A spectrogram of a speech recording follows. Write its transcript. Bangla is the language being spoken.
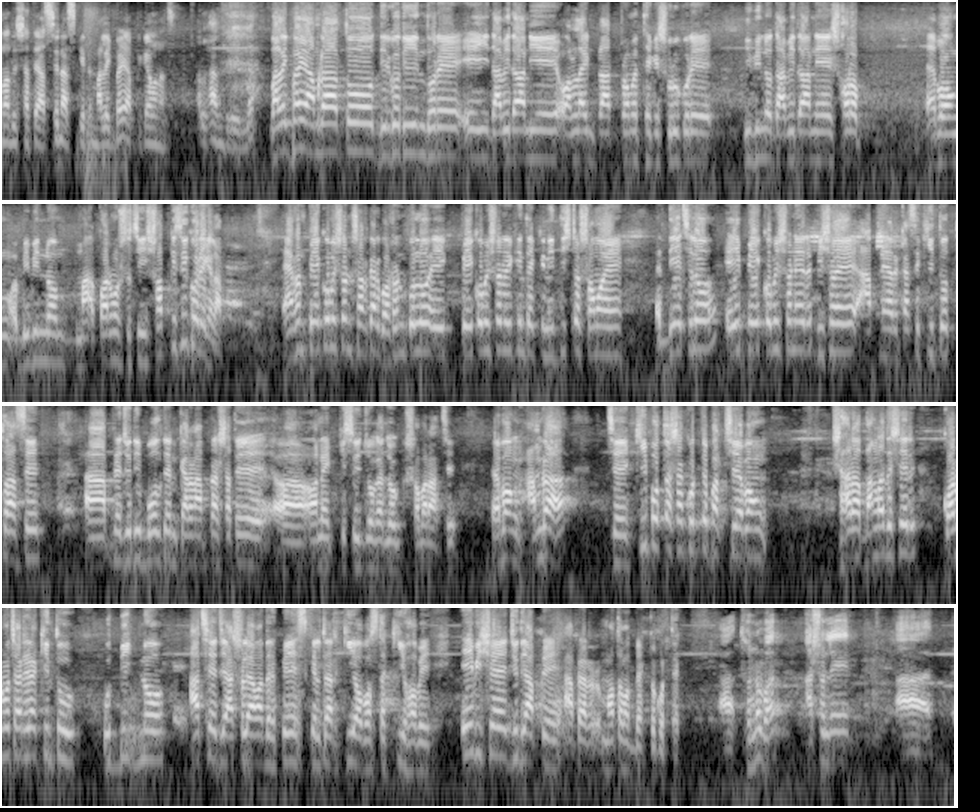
আমাদের সাথে আছেন আজকে মালিক ভাই আপনি কেমন আছেন? আলহামদুলিল্লাহ। মালিক ভাই আমরা তো দীর্ঘদিন ধরে এই দাবি দাওয়া নিয়ে অনলাইন প্ল্যাটফর্মের থেকে শুরু করে বিভিন্ন দাবি দাওয়া নিয়ে সরব এবং বিভিন্ন কর্মসূচি সবকিছুই করে গেলাম। এখন পে কমিশন সরকার গঠন করল। এই পে কমিশনের কিন্তু একটি নির্দিষ্ট সময়ে দিয়েছিল। এই পে কমিশনের বিষয়ে আপনার কাছে কি তথ্য আছে? আপনি যদি বলতেন কারণ আপনার সাথে অনেক কিছুই যোগাযোগ সবার আছে। এবং আমরা যে কি প্রত্যাশা করতে পারছি এবং সারা বাংলাদেশের কর্মচারীরা কিন্তু উদ্বিগ্ন আছে যে আসলে আমাদের পে স্কেলটার কি অবস্থা, কি হবে? এই বিষয়ে যদি আপনি আপনার মতামত ব্যক্ত করতেন। ধন্যবাদ। আসলে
